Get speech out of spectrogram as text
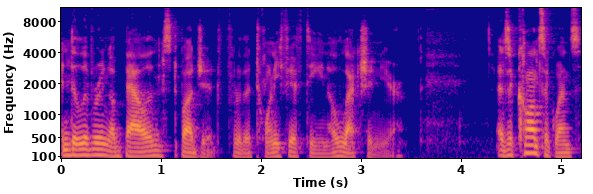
and delivering a balanced budget for the 2015 election year. As a consequence,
